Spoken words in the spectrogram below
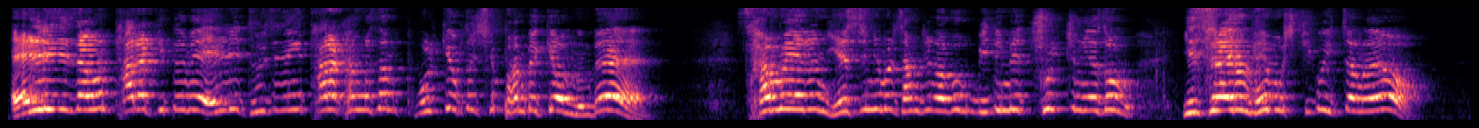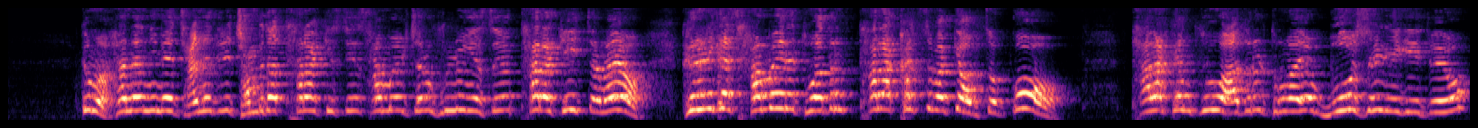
엘리 제장은 타락했기 때문에 엘리 두 제장이 타락한 것은 볼 게 없어 심판밖에 없는데 사무엘은 예수님을 상징하고 믿음의 출중해서 이스라엘을 회복시키고 있잖아요. 그럼 하나님의 자녀들이 전부 다 타락했어요. 사무엘처럼 훌륭했어요. 타락해 있잖아요. 그러니까 사무엘의 두 아들은 타락할 수밖에 없었고 타락한 두 아들을 통하여 무엇을 얘기해줘요?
